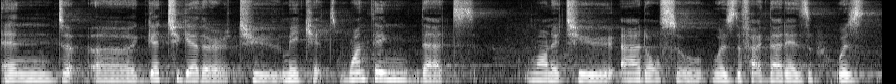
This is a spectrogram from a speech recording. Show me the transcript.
and uh, get together to make it. One thing that wanted to add also was the fact that it was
